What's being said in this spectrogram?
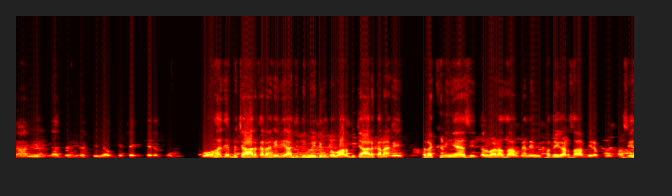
4 ਮੀਟਿੰਗਾਂ ਤੁਸੀਂ ਰੱਖੀ ਉਹ ਕਿੱਥੇ ਕਿੱਥੇ ਰੱਖੋਗੇ? ਉਹ ਹਜੇ ਵਿਚਾਰ ਕਰਾਂਗੇ ਜੀ ਅੱਜ ਦੀ ਮੀਟਿੰਗ ਤੋਂ ਬਾਅਦ ਵਿਚਾਰ ਕਰਾਂਗੇ। ਰੱਖਣੀ ਹੈ ਅਸੀਂ ਤਲਵਾੜਾ ਸਾਹਿਬ ਕਹਿੰਦੇ ਵੀ ਫਤਿਹਗੜ੍ਹ ਸਾਹਿਬ ਵੀ ਰੱਖੋ ਅਸੀਂ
